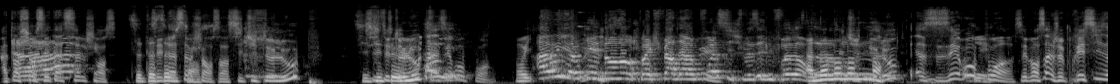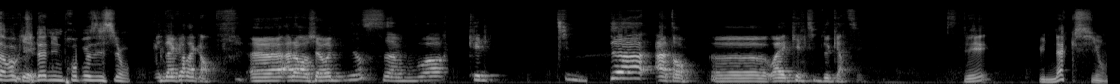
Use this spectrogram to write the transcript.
Attention, c'est ta Ah seule chance. C'est ta seule ta seule chance. chance. hein. Si tu te loupes, Si, si, tu tu te te loupes, t'as Ah oui. zéro point. Ah oui, ok, Oui. non, non, je croyais que je perdais un Oui. point si je faisais une faute. Ah non, non, non, tu non. te loupes, t'as zéro Ok. point. C'est pour ça que je précise avant que tu donnes une proposition. D'accord, d'accord. Euh, alors, j'aimerais bien savoir quel type de. Attends. Euh, ouais, quel type de carte c'est? C'est une action.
